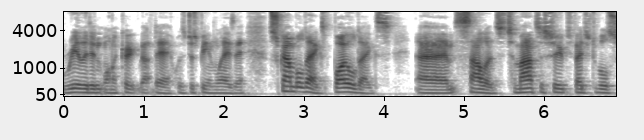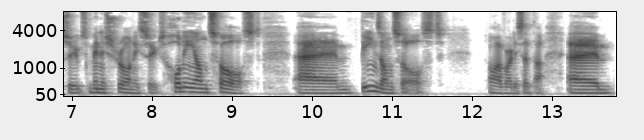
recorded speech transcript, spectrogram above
really didn't want to cook that day, was just being lazy. Scrambled eggs, boiled eggs, um, salads, tomato soups, vegetable soups, minestrone soups, honey on toast, um, beans on toast. Oh, I've already said that. Um,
